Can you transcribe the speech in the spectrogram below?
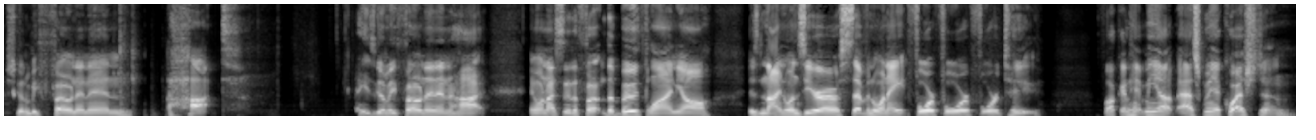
He's going to be phoning in hot. He's going to be phoning in hot. And when I say the phone, the booth line, y'all, is 910-718-4442. Fucking hit me up. Ask me a question.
